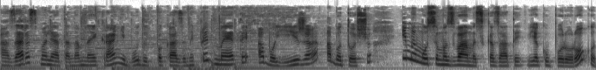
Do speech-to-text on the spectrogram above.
А зараз, малята, нам на екрані будуть показані предмети або їжа, або тощо, і ми мусимо з вами сказати, в яку пору року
